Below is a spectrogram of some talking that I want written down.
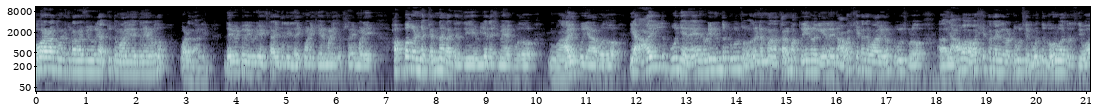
ಓವರ್ ಆಲ್ ತಗೊಂಡ್ರೆ ಅತ್ಯುತ್ತಮ ಅತ್ಯುತ್ತಮವಾಗಿದೆ ಅಂತಲೇ ಹೇಳ್ಬೋದು. ಒಳ್ಳೆಯದಾಗಲಿ ದಯವಿಟ್ಟು ಈ ವಿಡಿಯೋ ಇಷ್ಟ ಆಗಿದ್ದಲ್ಲಿ ಲೈಕ್ ಮಾಡಿ, ಶೇರ್ ಮಾಡಿ, ಸಬ್ಸ್ಕ್ರೈಬ್ ಮಾಡಿ. ಹಬ್ಬಗಳನ್ನ ಚೆನ್ನಾಗಿ ಆಚರಿಸಿ. ವಿಜಯದಶಮಿ ಆಗ್ಬೋದು. ಆಯುಧ ಪೂಜೆ ಆಗ್ಬೋದು. ಈ ಆಯುಧ ಪೂಜೆನೇ ನೋಡಿ ನಿಮ್ಮದು ಟೂಲ್ಸು ಅಂದರೆ ನಮ್ಮ ಕರ್ಮ ಕ್ರಿಯೆಗಳಿಗೆ ಏನೇನು ಅವಶ್ಯಕತೆವಾಗಿರೋ ಟೂಲ್ಸ್ಗಳು ಯಾವಾಗ ಅವಶ್ಯಕತೆ ಆಗಿರೋ ಟೂಲ್ಸ್ಗೆ ಒಂದು ಗೌರವ ಸಲ್ಲಿಸ್ತೀವೋ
